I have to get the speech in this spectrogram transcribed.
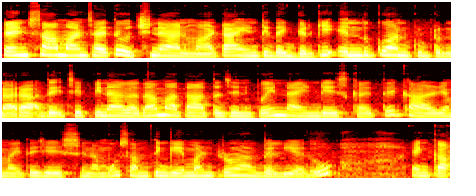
టెంట్ సామాన్స్ అయితే వచ్చినాయి అనమాట ఇంటి దగ్గరికి. ఎందుకు అనుకుంటున్నారా? అదే చెప్పినా కదా మా తాత చనిపోయి నైన్ డేస్కి అయితే కార్యం అయితే చేస్తున్నాము. సంథింగ్ ఏమంటారో నాకు తెలియదు. ఇంకా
